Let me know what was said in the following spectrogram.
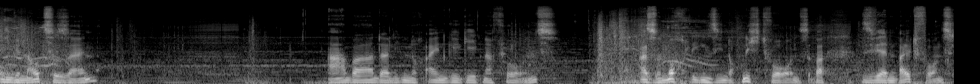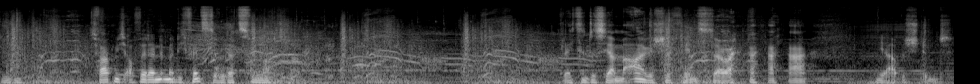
um genau zu sein. Aber da liegen noch einige Gegner vor uns. Also noch liegen sie noch nicht vor uns, aber sie werden bald vor uns liegen. Ich frage mich auch, wer dann immer die Fenster wieder zumacht. Vielleicht sind es ja magische Fenster. ja, bestimmt.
